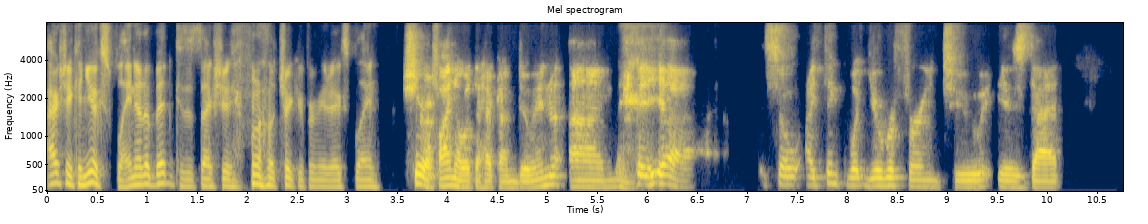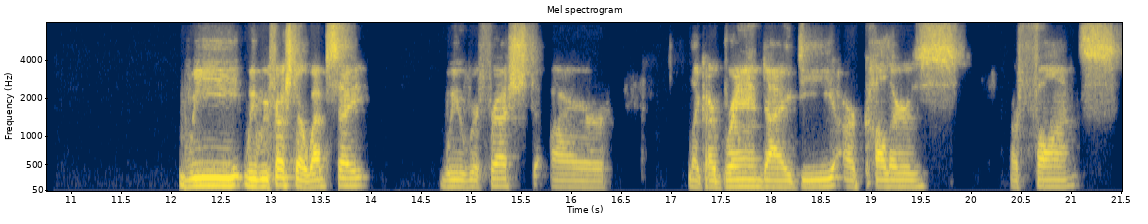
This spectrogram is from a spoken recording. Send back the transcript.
actually, can you explain it a bit? Because it's actually a little tricky for me to explain. Sure, if I know what the heck I'm doing. Um, yeah. So I think what you're referring to is that we we refreshed our website, we refreshed our like our brand ID, our colors, our fonts,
